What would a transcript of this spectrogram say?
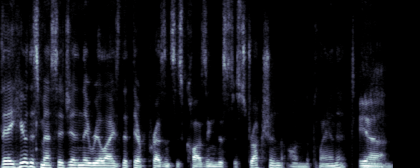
they hear this message and they realize that their presence is causing this destruction on the planet. Yeah. And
